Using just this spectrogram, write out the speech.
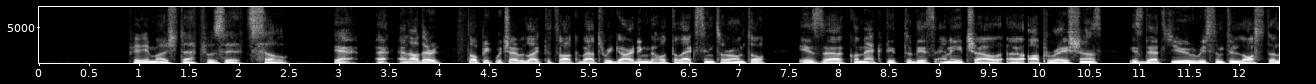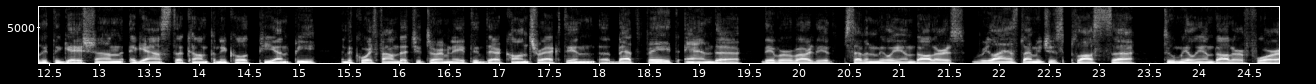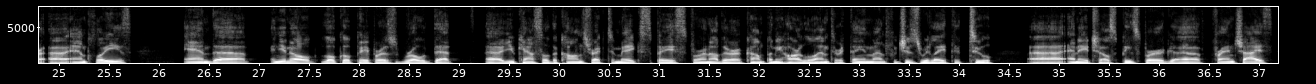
pretty much that was it. So, yeah. Uh, another topic which I would like to talk about regarding the Hotel X in Toronto is uh, connected to this NHL uh, operations. Is that you recently lost a litigation against a company called PNP, and the court found that you terminated their contract in uh, bad faith, and uh, they were awarded seven million dollars reliance damages plus uh, two million dollar for employees, and and you know local papers wrote that uh, you canceled the contract to make space for another company, Harlo Entertainment, which is related to uh, NHL's Pittsburgh uh, franchise.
